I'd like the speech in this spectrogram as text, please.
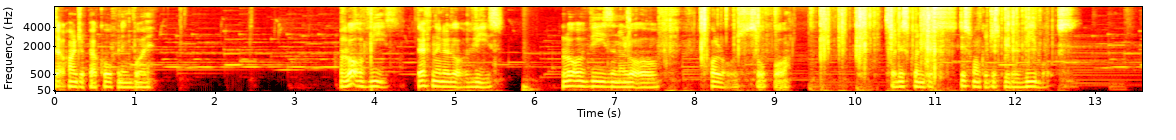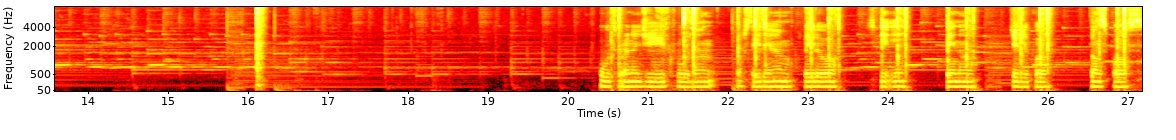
That 100 pack opening boy. Lot of V's. Definitely a lot of V's. A lot of V's and a lot of hollows so far. So this can just this one could just be the V box. Ultra Energy, Crawdaunt, Top Stadium, Play-Doh, Skitty, Dano, Jigglypuff, Dunsparce,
